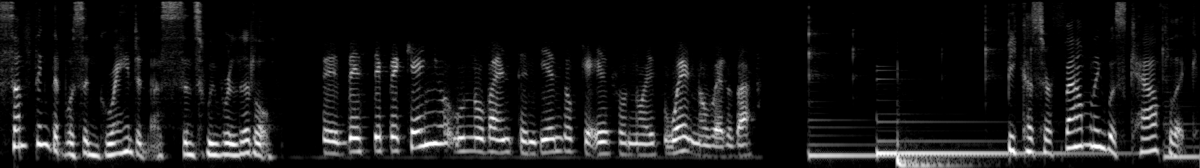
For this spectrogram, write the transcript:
something that was ingrained in us since we were little. desde pequeño uno va entendiendo que eso no es bueno, ¿verdad? Because her family was Catholic,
